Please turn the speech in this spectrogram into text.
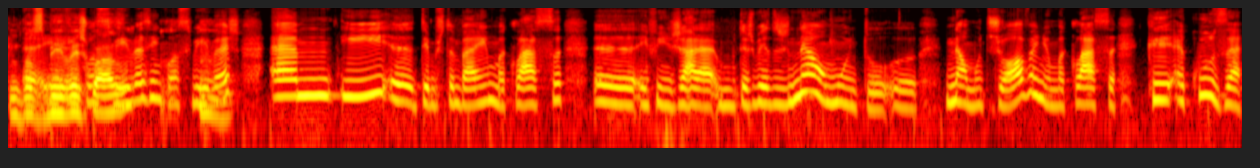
inconcebíveis, uh, inconcebíveis, inconcebíveis. Um, e temos também uma classe, enfim, já muitas vezes não muito, não muito jovem, uma classe que acusa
